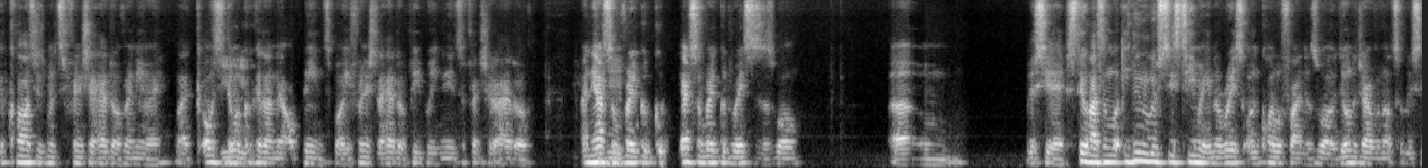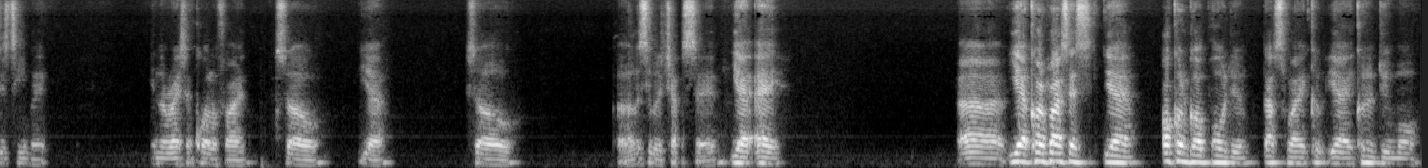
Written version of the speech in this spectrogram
the cars he's meant to finish ahead of anyway. Like obviously mm-hmm. they were quicker than the Alpines, but he finished ahead of people he needed to finish ahead of, and he had mm-hmm. some very good, good he had some very good races as well. Um, this year still hasn't he didn't lose his teammate in a race on qualifying as well. The only driver not to lose his teammate in the race and qualifying. So yeah, so uh, let's see what the chat's saying. Yeah, hey. Uh, yeah, Corey says yeah. Ocon got podium. That's why he could. Yeah, he couldn't do more.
